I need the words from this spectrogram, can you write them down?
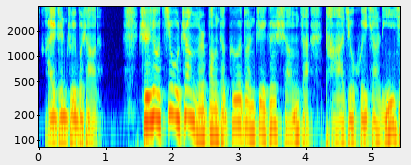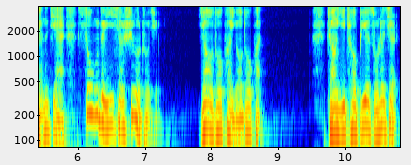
还真追不上他。只要旧账儿帮他割断这根绳子，他就会像离弦的箭，嗖的一下射出去，要多快有多快。张一挑憋足了劲儿，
